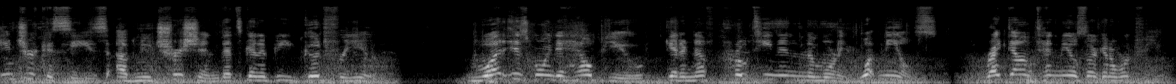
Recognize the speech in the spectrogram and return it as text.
intricacies of nutrition that's going to be good for you. What is going to help you get enough protein in the morning? What meals? Write down 10 meals that are going to work for you.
